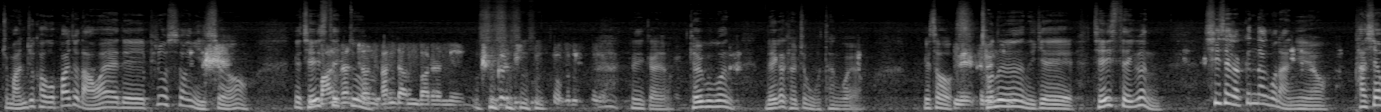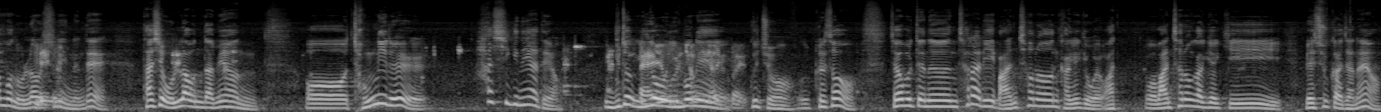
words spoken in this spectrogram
좀 만족하고 빠져 나와야 될 필요성이 있어요. 그러니까 제이스택도 13,000원 간다는 바람에 그걸 믿고 있어 그랬어요. 그러니까요. 결국은 내가 결정 못한 거예요. 그래서 네, 그렇죠. 저는 이게 제이스택은 시세가 끝난 건 아니에요. 다시 한번 올라올 네. 수는 있는데 다시 올라온다면 어, 정리를 하시긴 해야 돼요. 무조건 네, 이거 이번에. 그렇죠. 그래서 제가 볼 때는 차라리 11,000원 가격이 와- 어, 11,000원 가격이 매수가잖아요.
